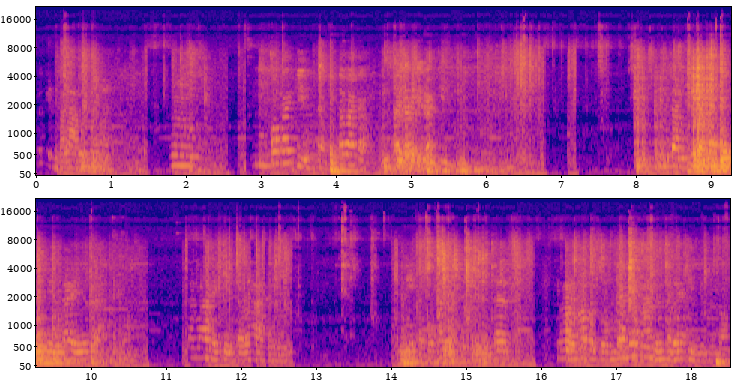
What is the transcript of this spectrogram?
ก็กินปลาร้าไปหน่อยอืมพวกก็กินแต่แต่ว่ากับถ้าจะกินแล้วกินกินจำเที่ยวกินได้เยอะแต่ถ้าว่าให้กินตลาดนี่ก็พวกก็อยากกินแต่เรา เข้าผสมได้ไม่กินแต่ก็กินอยู่หรอก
